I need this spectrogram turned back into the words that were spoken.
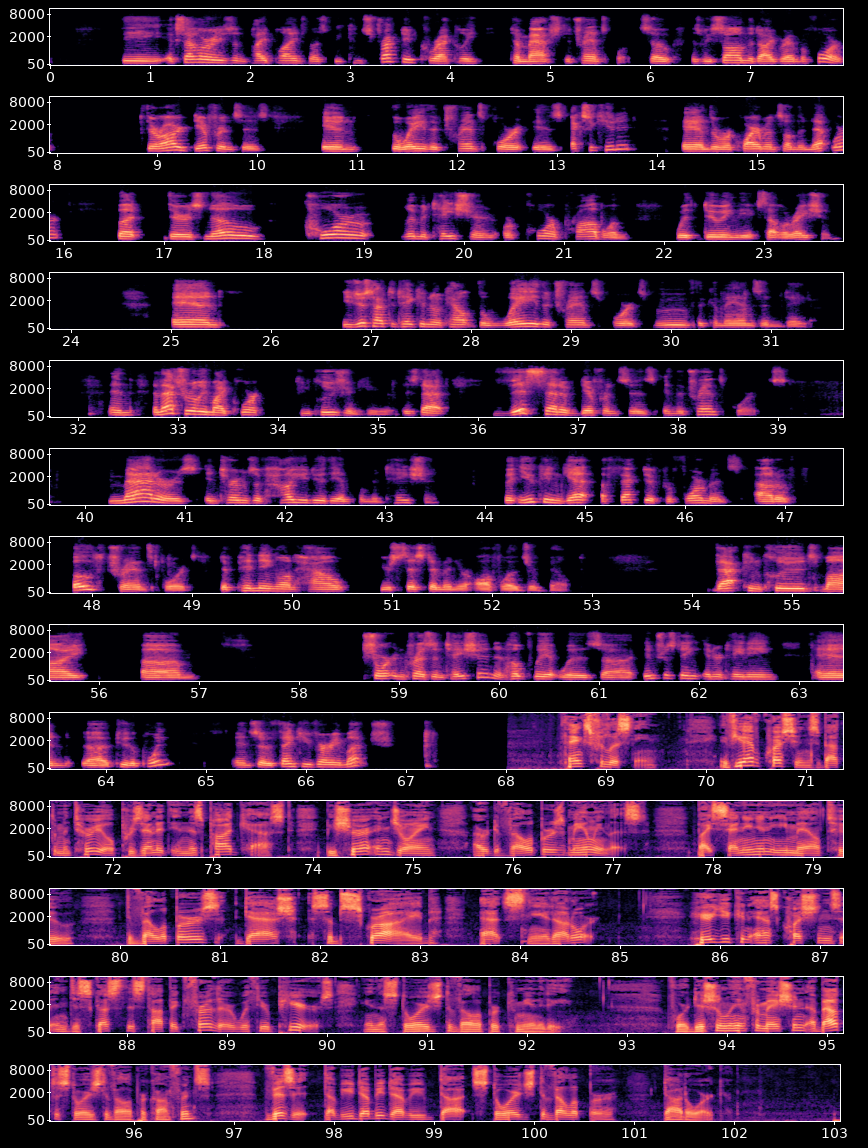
The accelerators and pipelines must be constructed correctly to match the transport. So as we saw in the diagram before, there are differences in the way the transport is executed and the requirements on the network, but there's no core limitation or core problem with doing the acceleration. And you just have to take into account the way the transports move the commands and data. And, and that's really my core conclusion here is that this set of differences in the transports matters in terms of how you do the implementation, but you can get effective performance out of both transports depending on how your system and your offloads are built. That concludes my um, shortened presentation, and hopefully it was uh, interesting, entertaining, and uh, to the point. And so, thank you very much. Thanks for listening. If you have questions about the material presented in this podcast, be sure and join our developers mailing list by sending an email to developers-subscribe at SNIA.org. Here you can ask questions and discuss this topic further with your peers in the storage developer community. For additional information about the Storage Developer Conference, visit www.storagedeveloper.org.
